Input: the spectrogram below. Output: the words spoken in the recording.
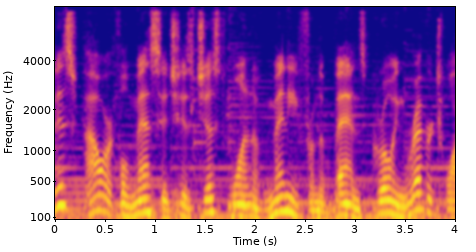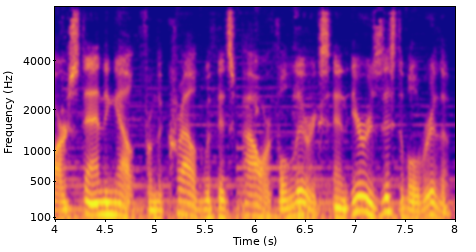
This powerful message is just one of many from the band's growing repertoire standing out from the crowd with its powerful lyrics and irresistible rhythm.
